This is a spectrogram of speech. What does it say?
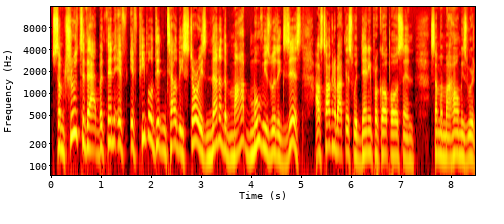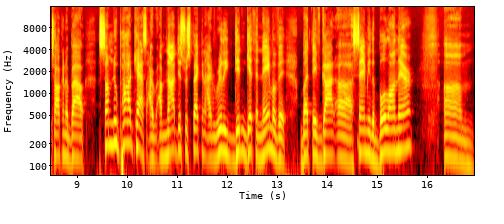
some truth to that. But then if if people didn't tell these stories, none of the mob movies would exist. I was talking about this with Denny Prokopos and some of my homies. We were talking about some new podcast. I, I'm not disrespecting. I really didn't get the name of it, but they've got uh, Sammy the Bull on there. Um,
